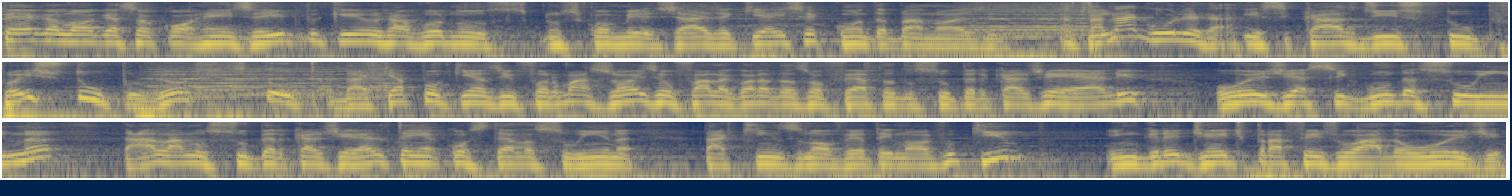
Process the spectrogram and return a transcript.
pega logo essa ocorrência aí, porque eu já vou nos, nos comerciais aqui, aí você conta pra nós. aí. Tá na agulha já. Esse caso de estupro. Foi estupro, viu? Estupro. Daqui a pouquinho as informações, eu falo agora das ofertas do Super KGL. Hoje é segunda suína, tá? Lá no Super KGL tem a costela suína, tá 15,99 o quilo. Ingrediente para feijoada hoje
